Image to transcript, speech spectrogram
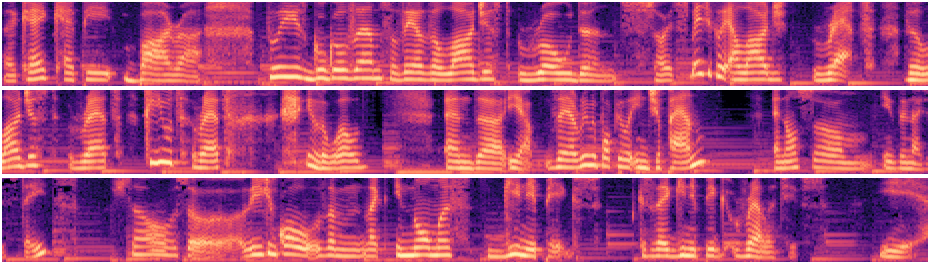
Okay, capybara. Please Google them. So they are the largest rodents. So it's basically a large rat, the largest rat, cute rat in the world. And uh, yeah, they are really popular in Japan and also um, in the United States. So, so you can call them like enormous guinea pigs because they're guinea pig relatives. Yeah,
